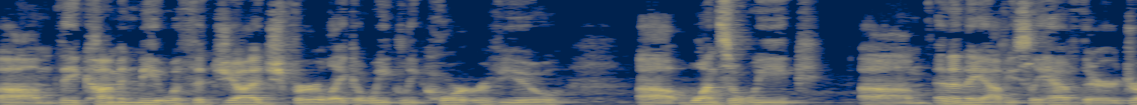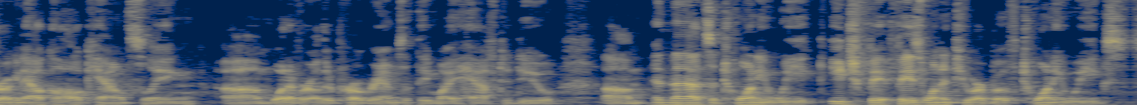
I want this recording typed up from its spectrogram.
Um, they come and meet with the judge for like a weekly court review uh, once a week. Um, and then they obviously have their drug and alcohol counseling, um, whatever other programs that they might have to do. Um, and that's a 20 week, each phase one and two are both 20 weeks.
